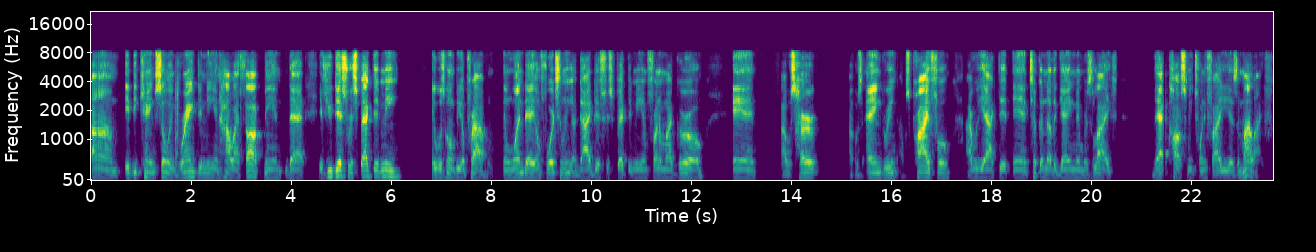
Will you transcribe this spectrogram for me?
um, it became so ingrained in me and how I thought then that if you disrespected me, it was going to be a problem. And one day, unfortunately, a guy disrespected me in front of my girl, and I was hurt. I was angry, I was prideful, I reacted and took another gang member's life. That cost me 25 years of my life.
